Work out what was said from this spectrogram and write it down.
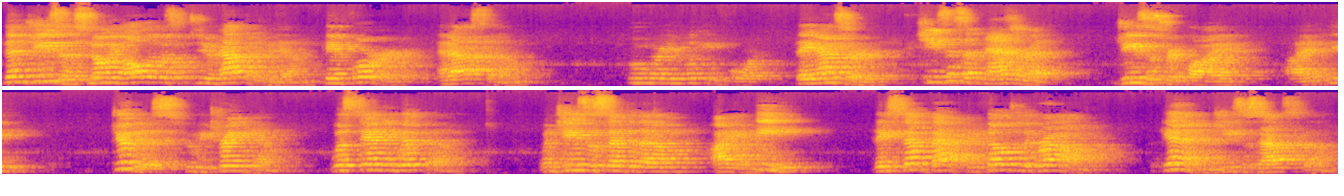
Then Jesus, knowing all that was to happen to him, came forward and asked them, Whom are you looking for? They answered, Jesus of Nazareth. Jesus replied, I am he. Judas, who betrayed him, was standing with them. When Jesus said to them, I am he, they stepped back and fell to the ground. Again, Jesus asked them,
